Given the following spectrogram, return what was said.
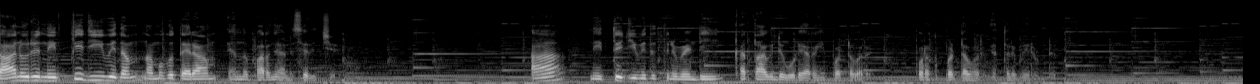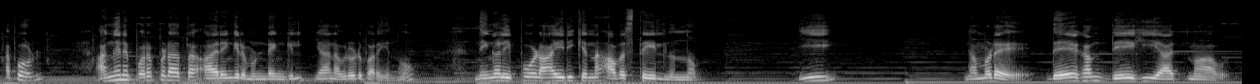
താൻ ഒരു നിത്യജീവിതം നമുക്ക് തരാം എന്ന് പറഞ്ഞനുസരിച്ച് ആ നിത്യജീവിതത്തിന് വേണ്ടി കർത്താവിന്റെ കൂടെ ഇറങ്ങിപ്പെട്ടവർ പുറപ്പെട്ടവർ എത്ര പേരുണ്ട്? അപ്പോൾ അങ്ങനെ പുറപ്പെടാത്ത ആരെങ്കിലും ഉണ്ടെങ്കിൽ ഞാൻ അവരോട് പറയുന്നു നിങ്ങൾ ഇപ്പോഴായിരിക്കുന്ന അവസ്ഥയിൽ നിന്നും ഈ നമ്മുടെ ദേഹം ദേഹി ആത്മാവ്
